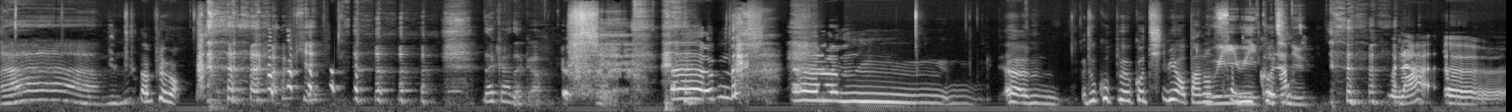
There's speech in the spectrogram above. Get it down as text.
Ah mhm. tout simplement. Ok. d'accord, d'accord. Euh, euh, euh, donc on peut continuer en parlant de Oui, Saint oui, continue. Voilà, euh,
